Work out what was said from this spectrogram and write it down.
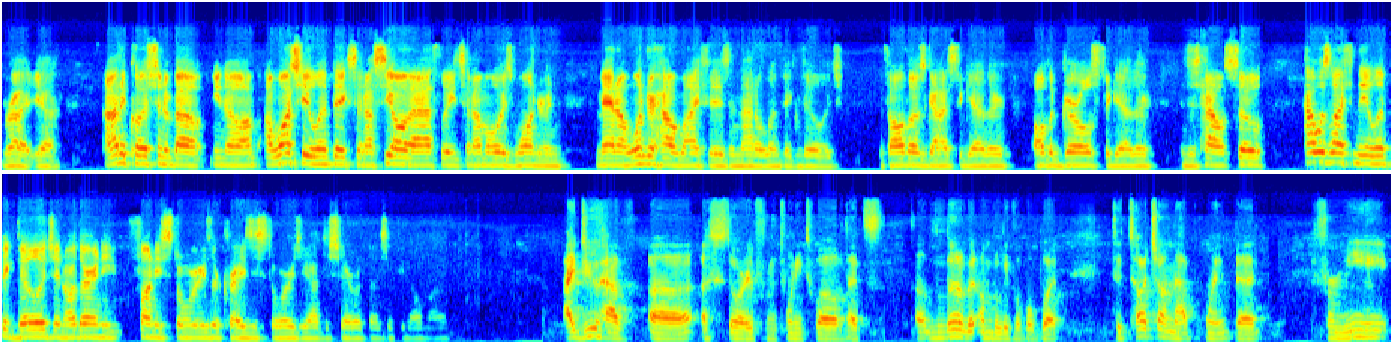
Right. Yeah. I had a question about, you know, I'm, I watch the Olympics and I see all the athletes, and I'm always wondering, man, I wonder how life is in that Olympic village with all those guys together, all the girls together, and just how. So, how was life in the Olympic village, and are there any funny stories or crazy stories you have to share with us, if you don't mind? I do have uh, a story from 2012 that's a little bit unbelievable, but to touch on that point, that for me,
